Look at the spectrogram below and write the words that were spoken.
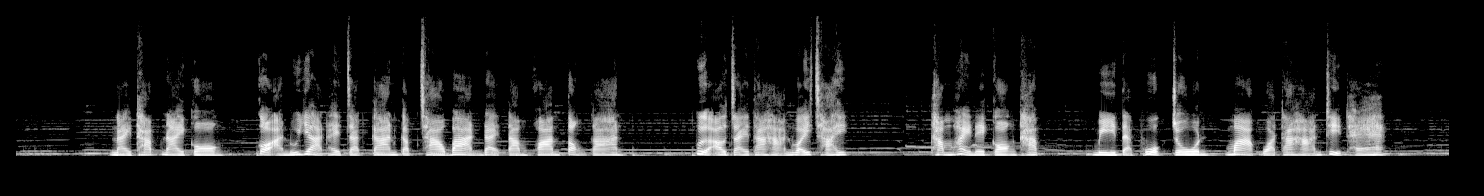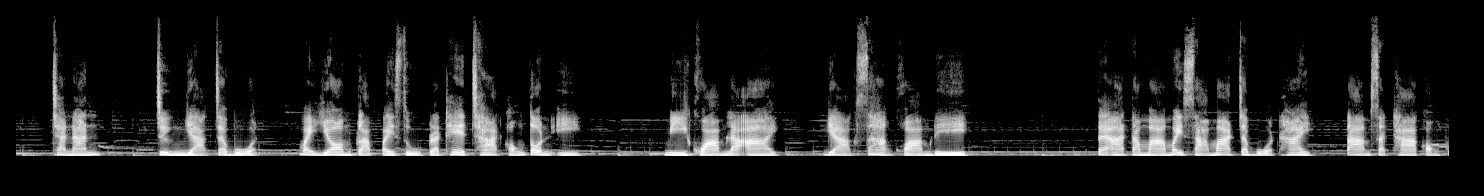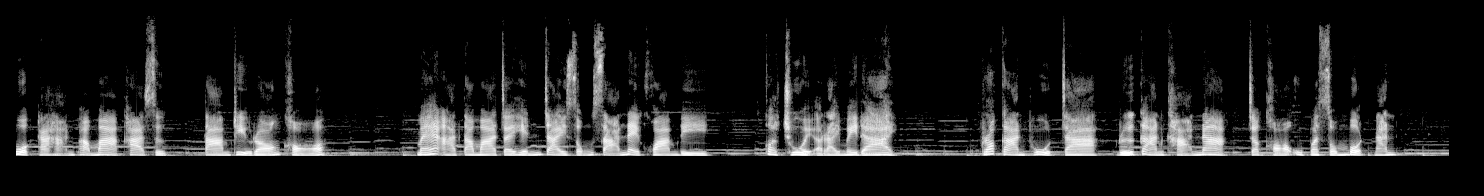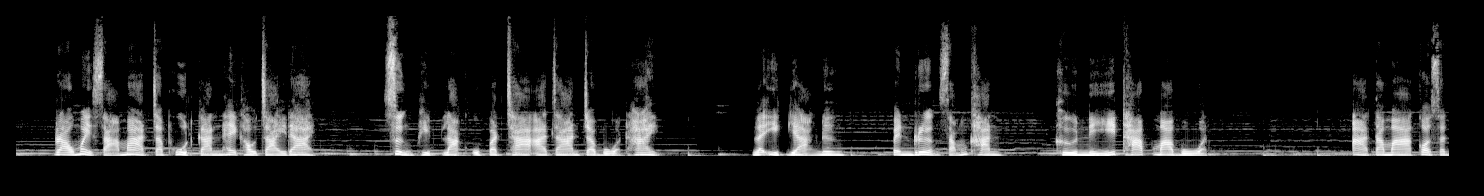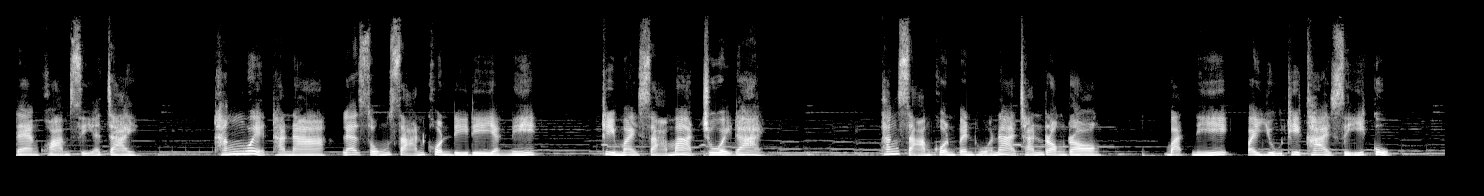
นายทัพนายกองก็อนุญาตให้จัดการกับชาวบ้านได้ตามความต้องการ เพื่อเอาใจทหารไว้ใช้ทำให้ในกองทัพ มีแต่พวกโจรมากกว่าทหารที่แท้ ฉะนั้นจึงอยากจะบวชไม่ยอมกลับไปสู่ประเทศชาติของตนอีก มีความละอาย อยากสร้างความดี แต่อาตมาไม่สามารถจะบวชให้ตามศรัทธาของพวกทหารพม่าฆ่าศึกตามที่ร้องขอ แม้อาตมาจะเห็นใจสงสารในความดี ก็ช่วยอะไรไม่ได้ เพราะการพูดจา หรือการขานหน้าจะขออุปสมบทนั้น เราไม่สามารถจะพูดกันให้เข้าใจได้ ซึ่งผิดหลักอุปัชฌาอาจารย์จะบวชให้ และอีกอย่างหนึ่งเป็นเรื่องสำคัญ คือหนีทัพมาบวชอาตมาก็แสดงความเสียใจ ทั้งเวทนาและสงสารคนดีๆ อย่างนี้ ที่ไม่สามารถช่วยได้ ทั้งสามคนเป็นหัวหน้าชั้นรองรองๆ บัดนี้ไปอยู่ที่ค่ายสีกุก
